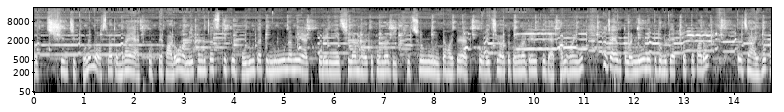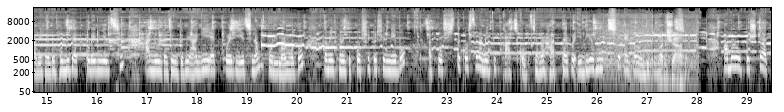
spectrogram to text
হচ্ছে যে কোনো মশলা তোমরা অ্যাড করতে পারো। আমি এখানে জাস্ট একটু হলুদ আর একটু নুন আমি অ্যাড করে নিয়েছিলাম। হয়তো তোমরা দেখেছ নুনটা হয়তো অ্যাড করেছি হয়তো তোমাদেরকে দেখানো হয়নি। তো যাই হোক তোমরা নুন একটু হলুদ অ্যাড করতে পারো। তো যাই হোক আমি এখানে একটু হলুদ অ্যাড করে নিয়েছি। আর নুনটা যেহেতু আমি আগেই অ্যাড করে দিয়েছিলাম পরিমাণ মতন তো আমি এখানে একটু কষে টষে নেব। আর কষতে কষতে আমি একটু কাজ করছি আমার হাতটা একবার এদিকে মুছছে একবার ওদিকে আচ্ছা। আমার অভ্যেসটা এত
